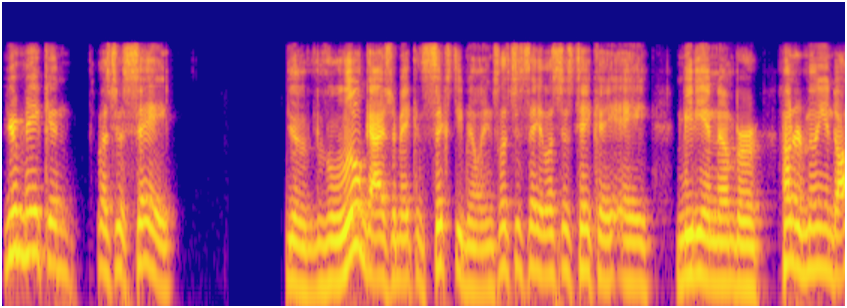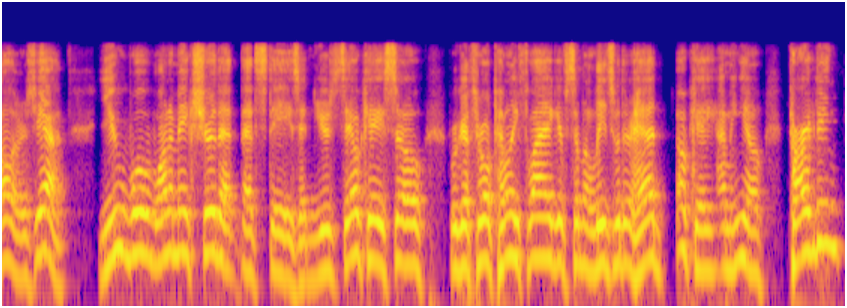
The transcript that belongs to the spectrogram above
you're making, let's just say, you know, the little guys are making 60 millions. Let's just say, let's just take a, a median number, $100 million. Yeah, you will want to make sure that that stays. And you say, okay, so we're going to throw a penalty flag if someone leads with their head. Okay. I mean, you know, targeting,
